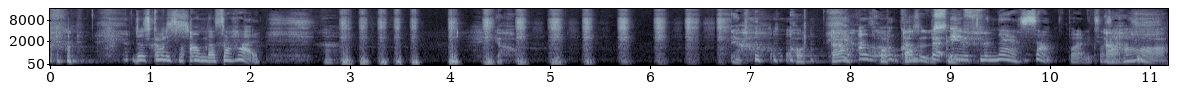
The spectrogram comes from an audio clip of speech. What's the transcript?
då ska man liksom andas så här. Ja. Ja, korta, Alltså korta, korta sniff. ut med näsan bara liksom så. Jaha.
